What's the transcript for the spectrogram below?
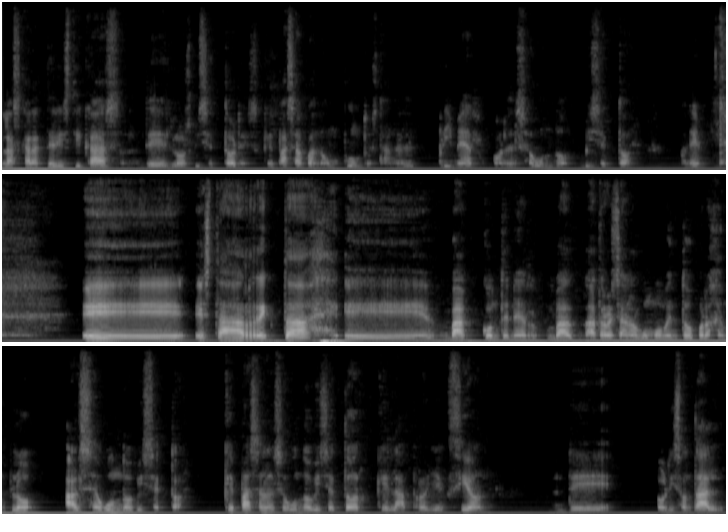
las características de los bisectores, qué pasa cuando un punto está en el primer o en el segundo bisector. Eh, esta recta eh, va a contener, va a atravesar en algún momento, por ejemplo, al segundo bisector. ¿Qué pasa en el segundo bisector? Que la proyección de horizontal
